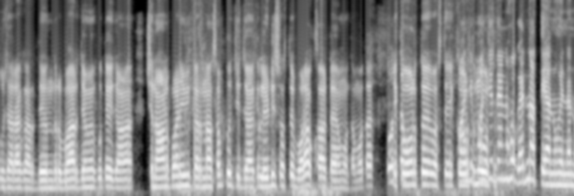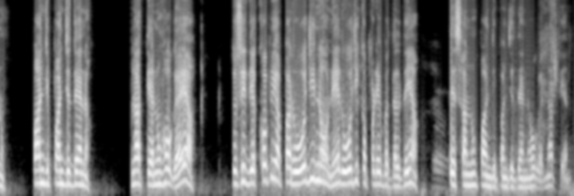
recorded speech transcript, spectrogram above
ਗੁਜ਼ਾਰਾ ਕਰਦੇ ਹੋ? ਅੰਦਰ ਬਾਹਰ ਜਿਵੇਂ ਕਿਤੇ ਜਾਣਾ ਇਸ਼ਨਾਨ ਪਾਣੀ ਵੀ ਕਰਨਾ ਸਭ ਕੁਝ ਚੀਜ਼ਾਂ ਇੱਕ ਲੇਡੀਜ਼ ਵਾਸਤੇ ਬੜਾ ਔਖਾ ਟਾਈਮ ਹੁੰਦਾ। ਮਾਤਾ ਇੱਕ ਔਰਤ ਵਾਸਤੇ ਇੱਕ ਔਰਤ ਨੂੰ ਪੰਜ ਦਿਨ ਹੋ ਗਏ ਨਾਤਿਆਂ ਨੂੰ ਇਹਨਾਂ ਨੂੰ। ਪੰਜ ਪੰਜ ਦਿਨ ਨਾਤਿਆਂ ਨੂੰ ਹੋ ਗਏ ਆ। ਤੁਸੀਂ ਦੇਖੋ ਵੀ ਆਪਾਂ ਰੋਜ਼ ਹੀ ਨਹਾਉਣੇ ਰੋਜ਼ ਹੀ ਕੱਪੜੇ ਬਦਲਦੇ ਆ ਤੇ ਸਾਨੂੰ ਪੰਜ ਪੰਜ ਦਿਨ ਹੋ ਗਏ ਨਾਤਿਆਂ ਨੂੰ।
